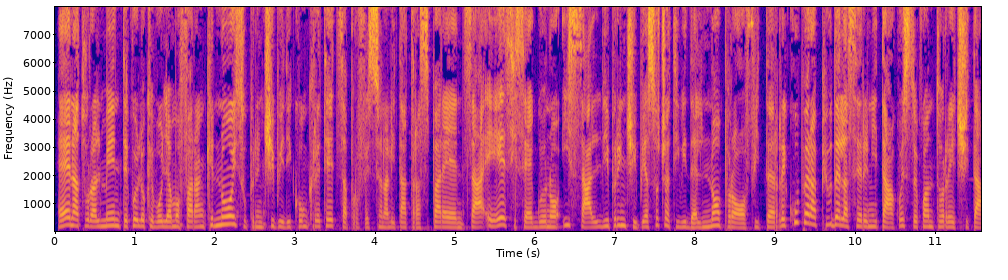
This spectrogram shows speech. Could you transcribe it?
è naturalmente quello che vogliamo fare anche noi su principi di concretezza, professionalità, trasparenza e si seguono i saldi principi associativi del no profit. Recupera più della serenità, questo è quanto recita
